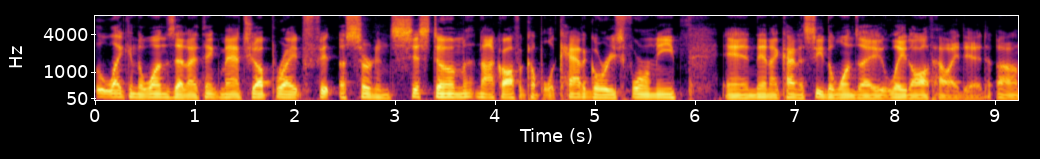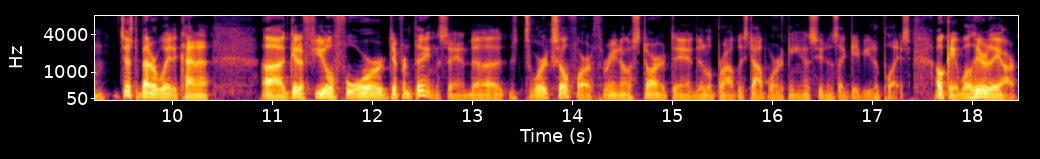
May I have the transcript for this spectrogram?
liking the ones that I think match up right, fit a certain system, knock off a couple of categories for me, and then I kind of see the ones I laid off how I did. Um, just a better way to kind of uh, get a feel for different things. And uh, it's worked so far 3 0 start, and it'll probably stop working as soon as I give you the place. Okay, well, here they are.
